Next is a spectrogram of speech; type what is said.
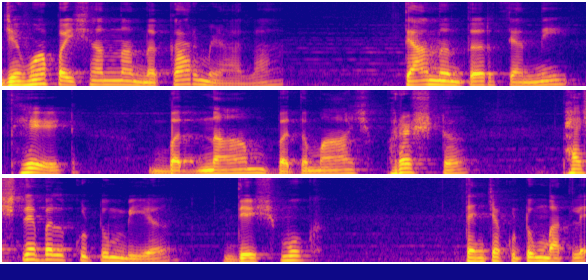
जेव्हा पैशांना नकार मिळाला त्यानंतर त्यांनी थेट बदनाम बदमाश भ्रष्ट फॅशनेबल कुटुंबीय देशमुख त्यांच्या कुटुंबातले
